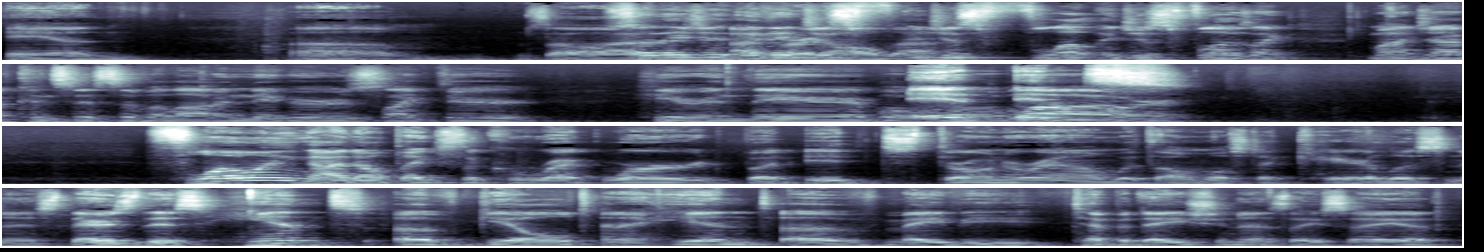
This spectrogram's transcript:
and um, so so I, they just I've and it heard just all that. it just flow it just flows like my job consists of a lot of niggers like they're here and there blah blah It- blah, blah it's- or Flowing, I don't think is the correct word, but it's thrown around with almost a carelessness. There's this hint of guilt and a hint of maybe trepidation, as they say it,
